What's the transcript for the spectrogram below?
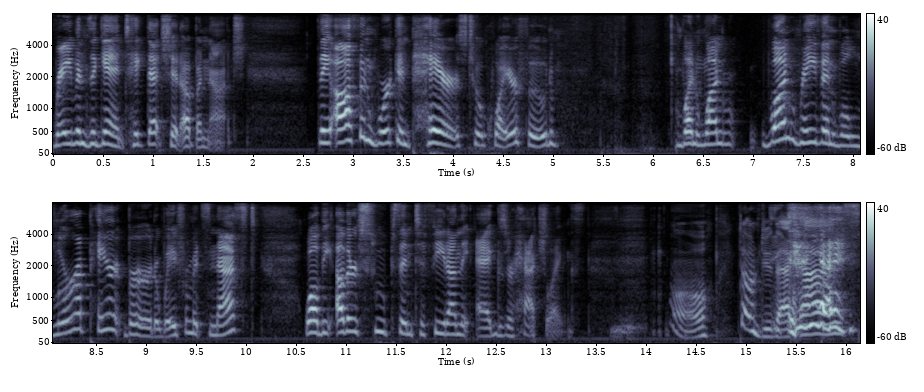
ravens again take that shit up a notch. They often work in pairs to acquire food. When one one raven will lure a parent bird away from its nest while the other swoops in to feed on the eggs or hatchlings. Oh, don't do that, guys.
